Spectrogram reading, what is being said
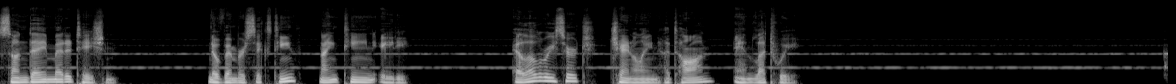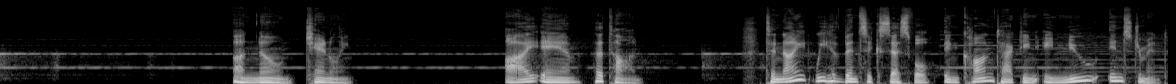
Sunday Meditation, November 16th, 1980. LL Research channeling Hatonn and Latwii. Unknown channeling. I am Hatonn. Tonight we have been successful in contacting a new instrument,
